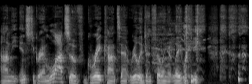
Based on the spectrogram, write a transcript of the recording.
on the Instagram. Lots of great content. Really been filling it lately.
